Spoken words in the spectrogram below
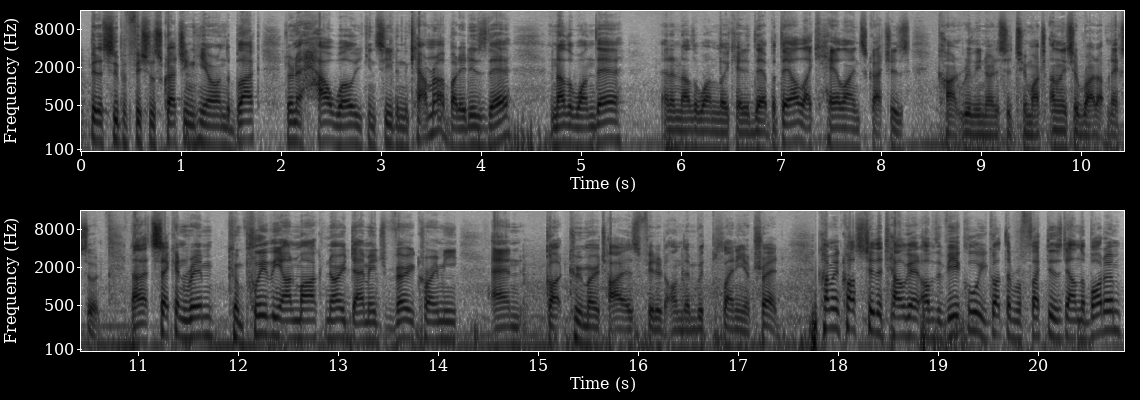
a bit of superficial scratching here on the black. Don't know how well you can see it in the camera, but it is there. Another one there, and another one located there. But they are like hairline scratches. Can't really notice it too much unless you're right up next to it. Now that second rim, completely unmarked, no damage, very chromy, and got Kumho tires fitted on them with plenty of tread. Coming across to the tailgate of the vehicle, you've got the reflectors down the bottom,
